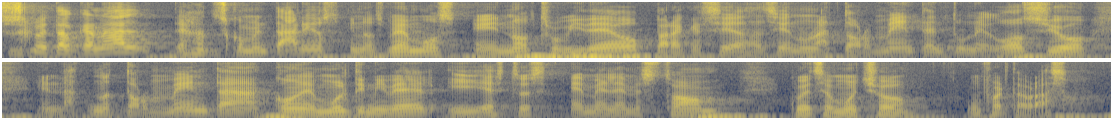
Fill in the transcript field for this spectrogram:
Suscríbete al canal, deja tus comentarios y nos vemos en otro video para que sigas haciendo una tormenta en tu negocio, en una tormenta con el multinivel. Y esto es MLM Storm. Cuídense mucho. Un fuerte abrazo.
